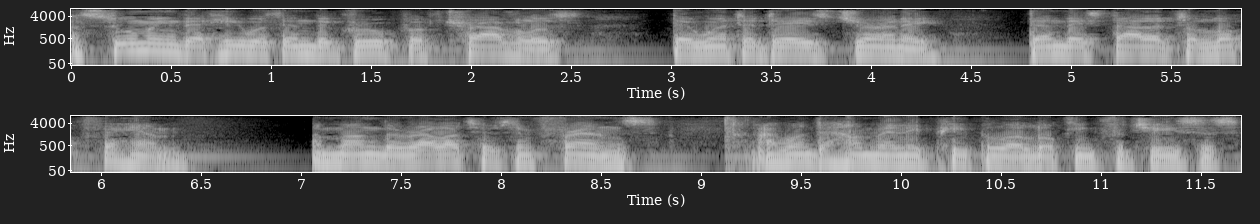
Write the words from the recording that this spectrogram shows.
Assuming that he was in the group of travelers, they went a day's journey. Then they started to look for him among the relatives and friends. I wonder how many people are looking for Jesus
